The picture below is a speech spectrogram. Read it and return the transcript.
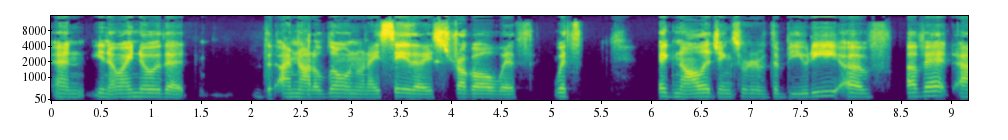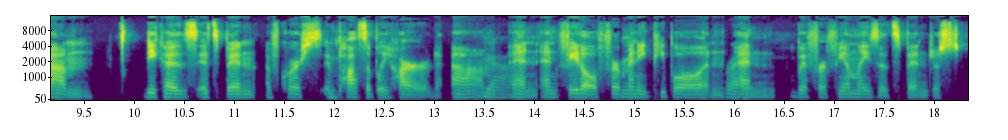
and you know i know that, that i'm not alone when i say that i struggle with with acknowledging sort of the beauty of of it um, because it's been of course impossibly hard um, yeah. and and fatal for many people and right. and with for families it's been just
